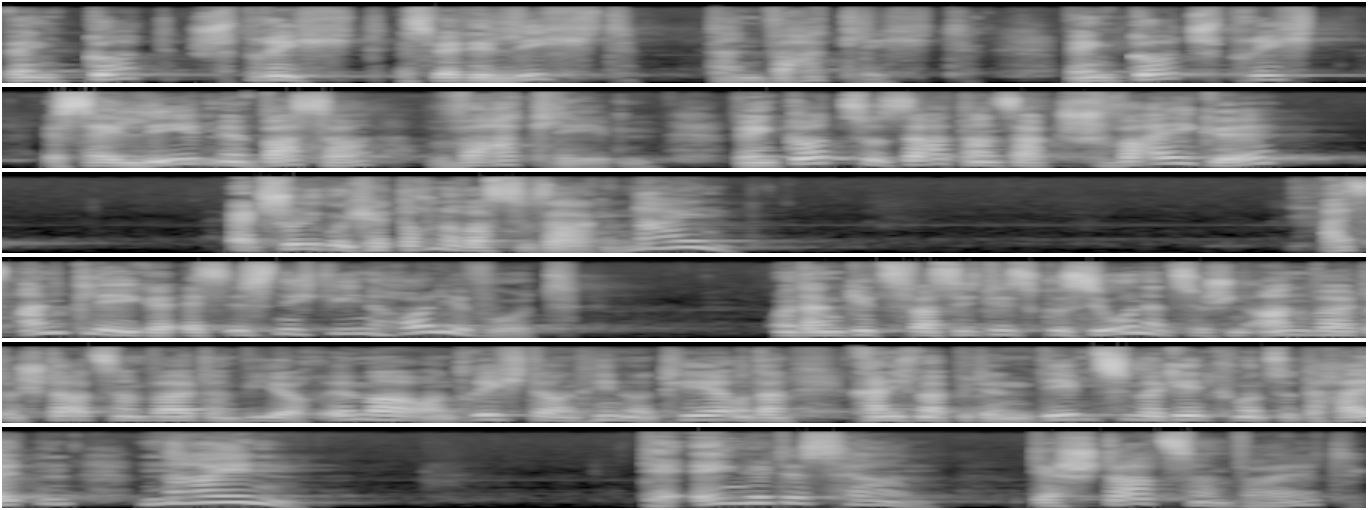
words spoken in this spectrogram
Wenn Gott spricht, es werde Licht, dann ward Licht. Wenn Gott spricht, es sei Leben im Wasser, ward Leben. Wenn Gott zu Satan sagt, schweige, Entschuldigung, ich hätte doch noch was zu sagen. Nein. Als Ankläger, es ist nicht wie in Hollywood. Und dann gibt es was Diskussionen zwischen Anwalt und Staatsanwalt und wie auch immer und Richter und hin und her und dann kann ich mal bitte in ein Nebenzimmer gehen, können wir uns unterhalten. Nein. Der Engel des Herrn der Staatsanwalt,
